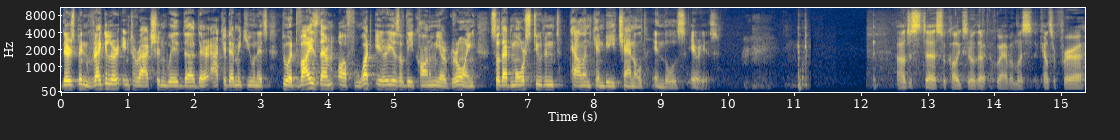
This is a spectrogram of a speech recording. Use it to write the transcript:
there's been regular interaction with uh, their academic units to advise them of what areas of the economy are growing so that more student talent can be channeled in those areas. I'll just, uh, so colleagues know that who I have on list, Councillor Ferreira,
